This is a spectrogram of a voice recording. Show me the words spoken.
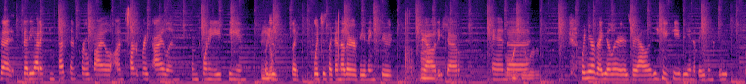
that that he had a contestant profile on Heartbreak Island from 2018, which Yep. is like which is like another bathing suit Mm. reality show. And uh, Regular. when your regular is reality TV in a bathing suit,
